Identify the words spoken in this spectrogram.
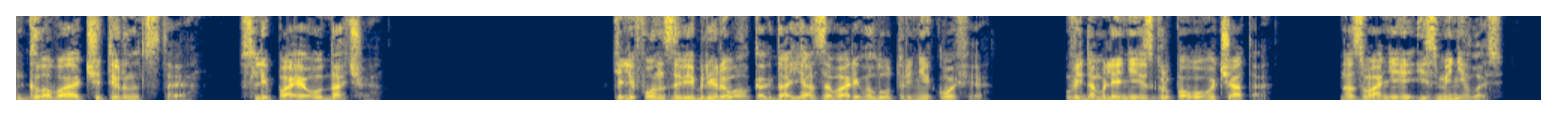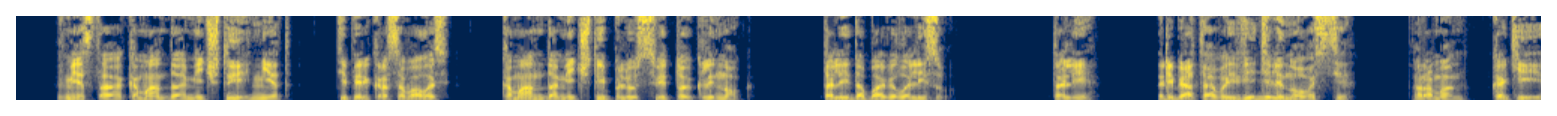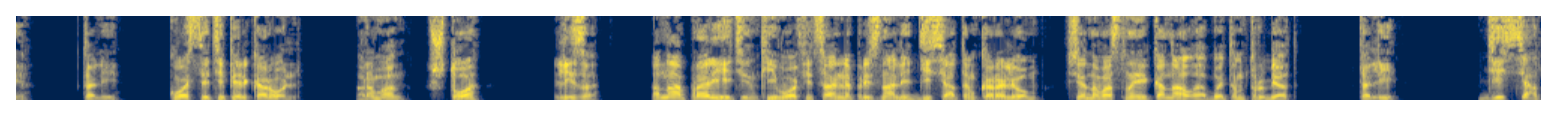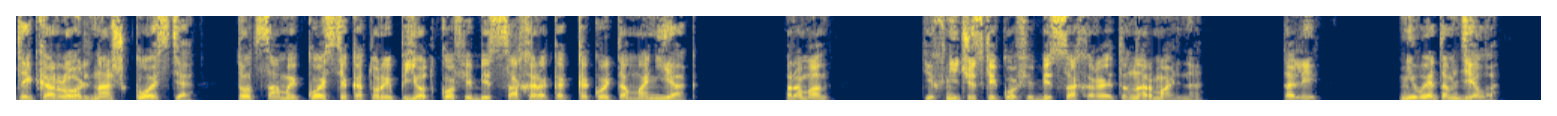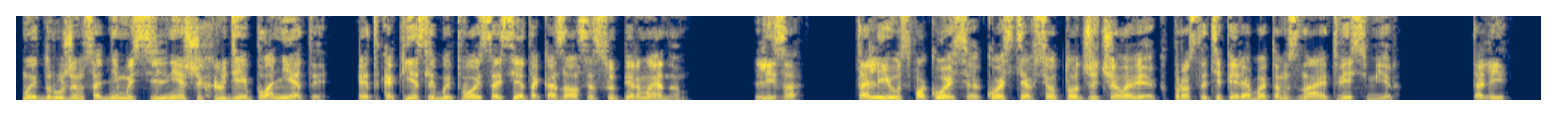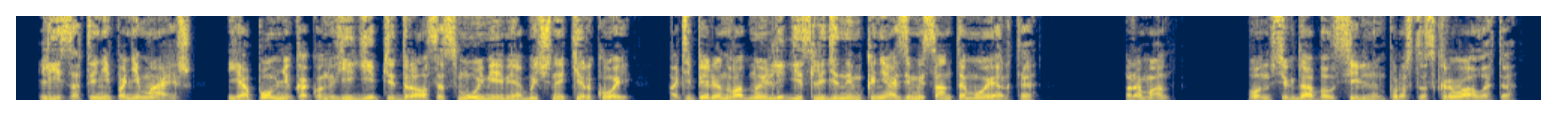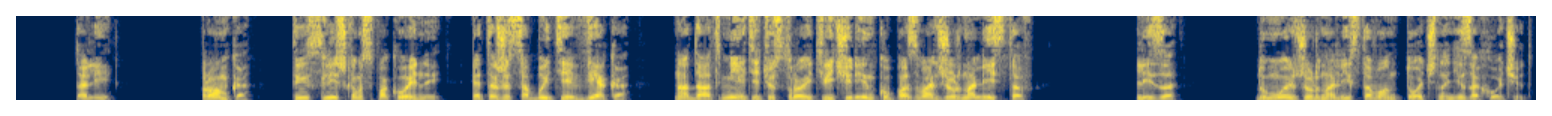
Глава 14. Слепая удача. Телефон завибрировал, когда я заваривал утренний кофе. Уведомление из группового чата. Название изменилось. Вместо «Команда мечты» нет. Теперь красовалась «Команда мечты плюс святой клинок». Тали добавила Лизу. Тали. «Ребята, вы видели новости?» Роман. «Какие?» Тали. «Костя теперь король». Роман. «Что?» Лиза. Она про рейтинг, его официально признали десятым королем. Все новостные каналы об этом трубят. Тали. Десятый король, наш Костя. Тот самый Костя, который пьет кофе без сахара, как какой-то маньяк. Роман. Технически кофе без сахара – это нормально. Тали. Не в этом дело. Мы дружим с одним из сильнейших людей планеты. Это как если бы твой сосед оказался суперменом. Лиза. «Тали, успокойся, Костя все тот же человек, просто теперь об этом знает весь мир». Тали. «Лиза, ты не понимаешь. Я помню, как он в Египте дрался с мумиями обычной киркой, а теперь он в одной лиге с ледяным князем и Санта-Муэрте». Роман. «Он всегда был сильным, просто скрывал это». Тали. «Ромка, ты слишком спокойный. Это же событие века. Надо отметить, устроить вечеринку, позвать журналистов». Лиза. Думаю, журналистов он точно не захочет.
